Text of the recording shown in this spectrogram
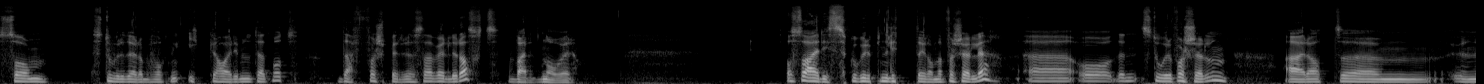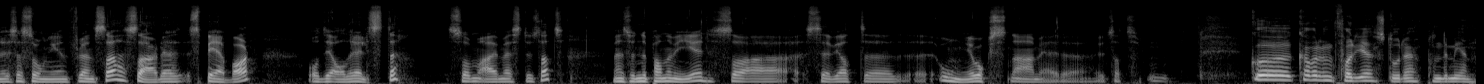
som store deler av befolkningen ikke har immunitet mot. Derfor sprer det seg veldig raskt verden over. Og så er risikogruppene litt forskjellige. eh, og den store forskjellen er at um, under sesonginfluensa så er det spedbarn og de aller eldste som er mest utsatt. Mens under pandemier så er, ser vi at uh, unge voksne er mer uh, utsatt. Hva, hva var den forrige store pandemien?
